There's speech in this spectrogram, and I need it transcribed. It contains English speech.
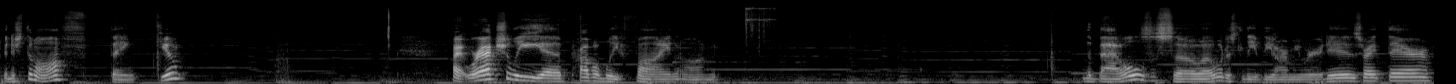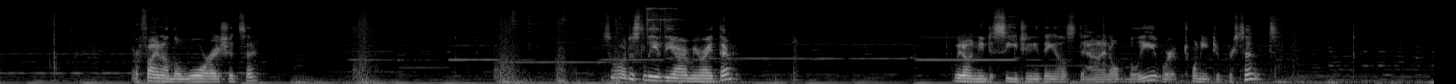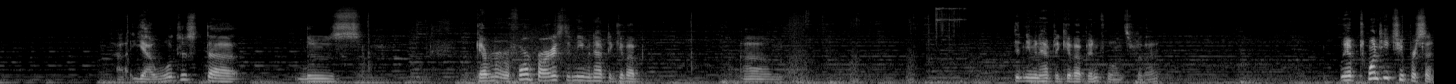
Finish them off. Thank you. Alright, we're actually uh, probably fine on the battles, so uh, we'll just leave the army where it is right there. Or fine on the war, I should say. So we'll just leave the army right there. We don't need to siege anything else down, I don't believe. We're at 22%. Uh, yeah, we'll just uh, lose... Government reform progress didn't even have to give up... Um, didn't even have to give up influence for that. We have 22%.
